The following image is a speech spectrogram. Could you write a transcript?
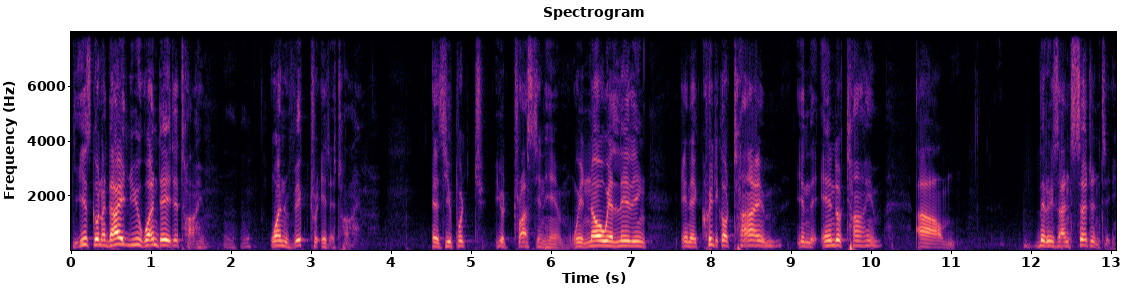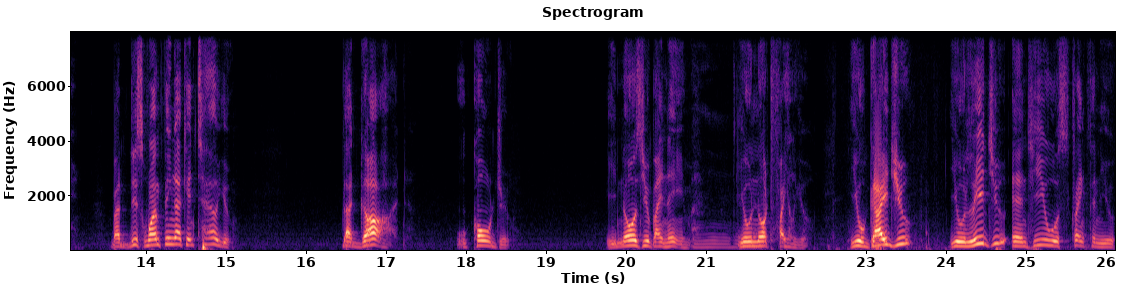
He's going to guide you one day at a time, one victory at a time, as you put your trust in Him. We know we're living in a critical time, in the end of time. Um, there is uncertainty. But this one thing I can tell you that God who called you, He knows you by name. He will not fail you. He will guide you, He will lead you, and He will strengthen you.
